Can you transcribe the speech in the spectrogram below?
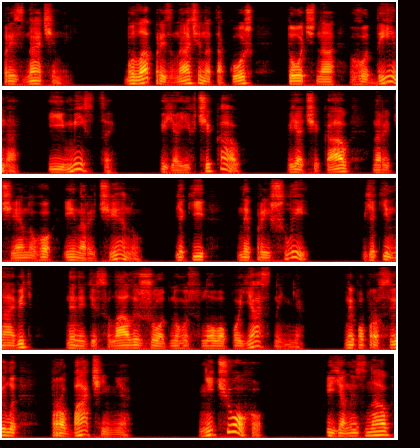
призначений. Була призначена також точна година і місце. Я їх чекав. Я чекав нареченого і наречену, які не прийшли, які навіть не надіслали жодного слова пояснення, не попросили пробачення. Нічого. І я не знав,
